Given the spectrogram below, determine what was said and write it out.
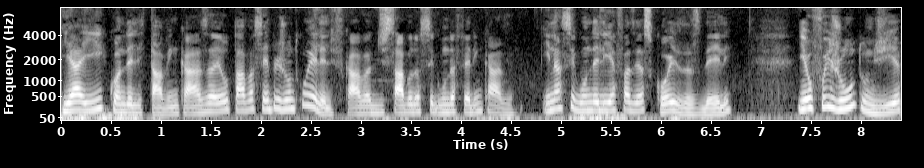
E aí, quando ele estava em casa, eu estava sempre junto com ele. Ele ficava de sábado a segunda-feira em casa. E na segunda ele ia fazer as coisas dele. E eu fui junto um dia,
